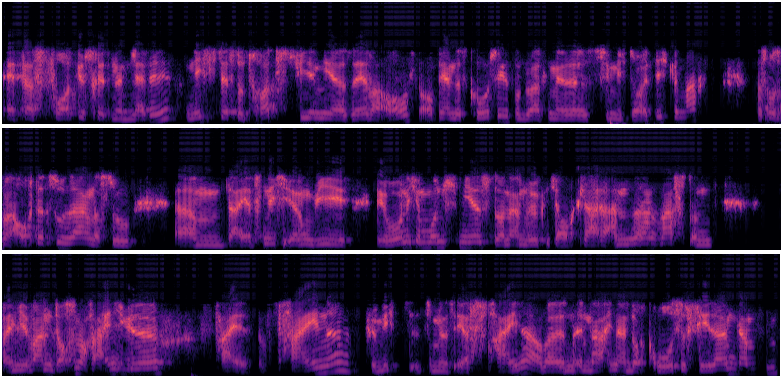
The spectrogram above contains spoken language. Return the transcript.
etwas fortgeschrittenen Level. Nichtsdestotrotz fiel mir selber auf, auch während des Coachings, und du hast mir das ziemlich deutlich gemacht. Das muss man auch dazu sagen, dass du ähm, da jetzt nicht irgendwie Honig im Mund schmierst, sondern wirklich auch klare Ansagen machst. Und bei mir waren doch noch einige feine, für mich zumindest erst feine, aber im Nachhinein doch große Fehler im Ganzen,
